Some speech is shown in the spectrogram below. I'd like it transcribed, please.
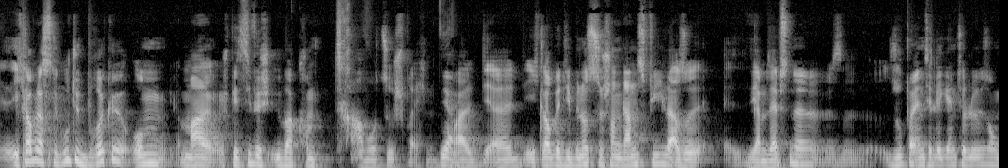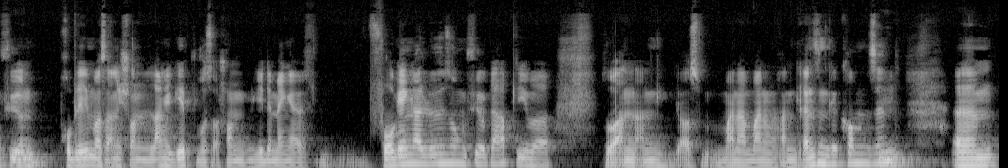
Mhm ich glaube, das ist eine gute Brücke, um mal spezifisch über Comtravo zu sprechen. Ja. Weil äh, ich glaube, die benutzen schon ganz viele, also die haben selbst eine super intelligente Lösung für mhm. ein Problem, was eigentlich schon lange gibt, wo es auch schon jede Menge Vorgängerlösungen für gab, die aber so an, an aus meiner Meinung nach an Grenzen gekommen sind. Mhm. Ähm,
